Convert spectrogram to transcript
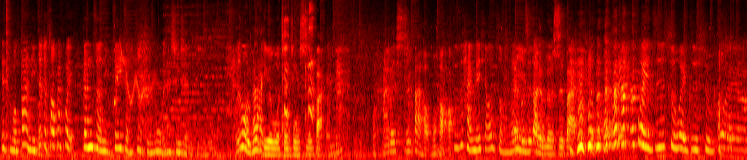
哎，怎么办？你这个照片会跟着你这一整季节目。我现在心情很低落。可是我很怕他以为我真心失败。我还没失败，好不好？只是还没消肿而已。不知道有没有失败。未知数，未知数。对啊。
